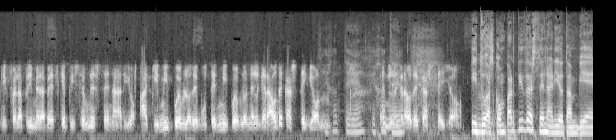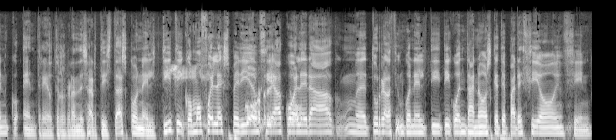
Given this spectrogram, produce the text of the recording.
y fue la primera vez que pisé un escenario. Aquí en mi pueblo, debuté en mi pueblo, en el Grau de Castellón. Fíjate, En el fíjate. Grau de Castellón. Y tú has compartido escenario también, entre otros grandes artistas, con el Titi. Sí, ¿Cómo fue la experiencia? correcto. ¿Cuál era mm, eh, tu relación con el Titi? Cuéntanos qué te pareció, en fin.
